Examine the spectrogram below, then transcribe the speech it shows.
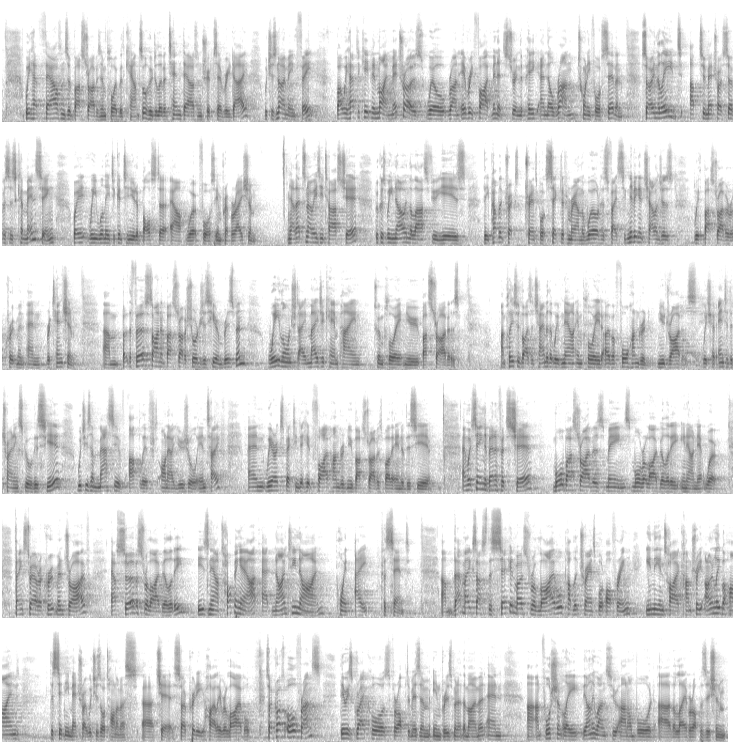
We have thousands of bus drivers employed with Council who deliver 10,000 trips every day, which is no mean feat. But we have to keep in mind, metros will run every five minutes during the peak and they'll run 24-7. So in the lead up to metro services commencing, we, we will need to continue to bolster our workforce in preparation. Now, that's no easy task, Chair, because we know in the last few years the public tra transport sector from around the world has faced significant challenges with bus driver recruitment and retention. Um, but at the first sign of bus driver shortages here in Brisbane, we launched a major campaign to employ new bus drivers. I'm pleased to advise the Chamber that we've now employed over 400 new drivers which have entered the training school this year, which is a massive uplift on our usual intake and we are expecting to hit 500 new bus drivers by the end of this year. And we're seeing the benefits, Chair. More bus drivers means more reliability in our network. Thanks to our recruitment drive, our service reliability is now topping out at 99.8%. Um, that makes us the second most reliable public transport offering in the entire country, only behind the Sydney Metro, which is autonomous, uh, Chair, so pretty highly reliable. So across all fronts, there is great cause for optimism in Brisbane at the moment, and uh, unfortunately, the only ones who aren't on board are the Labor opposition.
